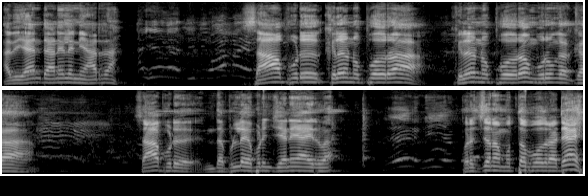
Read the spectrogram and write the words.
அது ஏன் டானையில் நீ ஆடுறா? சாப்பிடு கிலோ முப்பது ரூபா கிலோ முப்பது ரூபா முருங்கக்கா. சாப்பிடு. இந்த பிள்ளை எப்படின்னு சென்னையாயிருவா பிரச்சனை முத்த போதுடா டேய்.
